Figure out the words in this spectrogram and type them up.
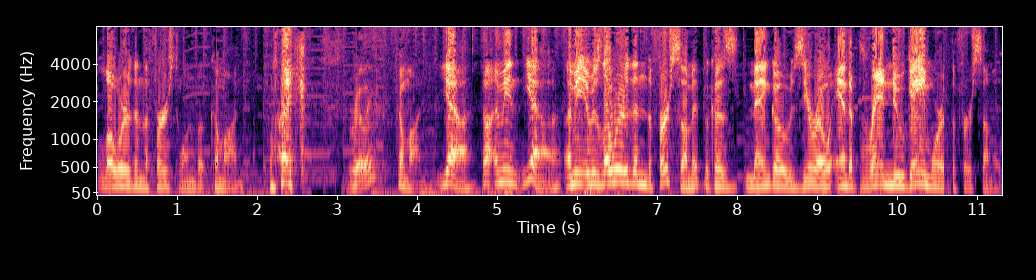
lower than the first one, but come on. Like, Really? come on. Yeah. I mean, yeah. I mean, it was lower than the first summit because Mango, Zero, and a brand new game were at the first summit.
